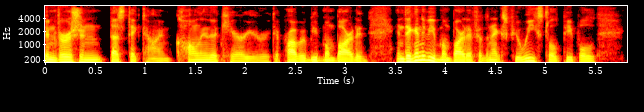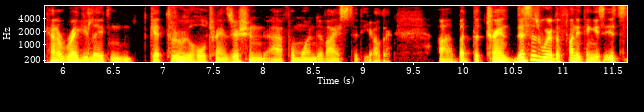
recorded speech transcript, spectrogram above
conversion does take time. Calling the carrier they'll probably be bombarded and they're going to be bombarded for the next few weeks till people kind of regulate and get through the whole transition uh, from one device to the other Uh, but the trans this is where the funny thing is. It's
